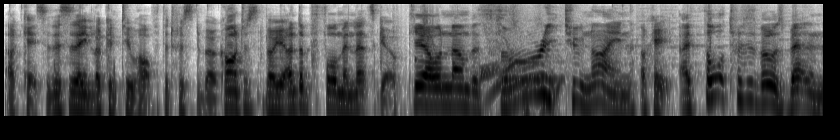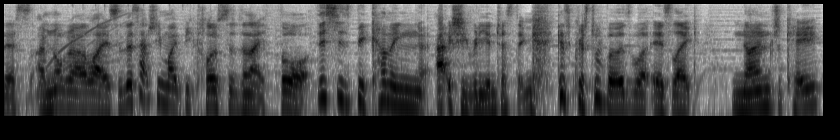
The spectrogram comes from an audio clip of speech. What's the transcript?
Okay, so this ain't looking too hot for the twisted bow. Come on, twisted bow, you're underperforming. Let's go. Kill number 329. Okay, I thought twisted bow was better than this. I'm not gonna lie. So this actually might be closer than I thought. This is becoming actually really interesting because crystal bow is like 900k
